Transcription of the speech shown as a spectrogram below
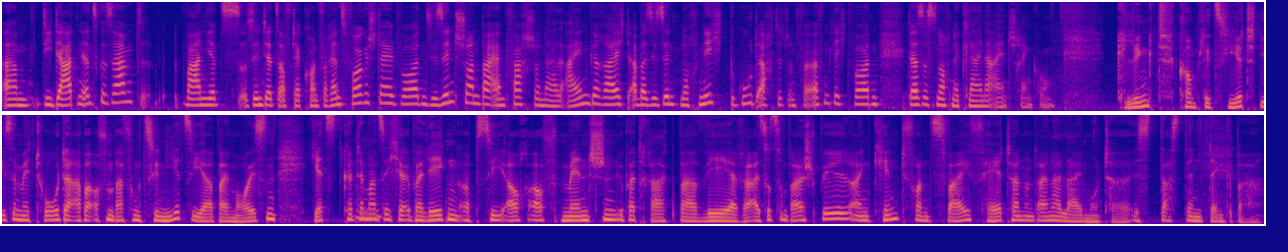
Ähm, die Daten insgesamt waren jetzt, sind jetzt auf der Konferenz vorgestellt worden. Sie sind schon bei einem Fachjournal eingereicht, aber sie sind noch nicht begutachtet und veröffentlicht worden. Das ist noch eine kleine Einschränkung. Klingt kompliziert, diese Methode, aber offenbar funktioniert sie ja bei Mäusen. Jetzt könnte man mhm. sich ja überlegen, ob sie auch auf Menschen übertragbar wäre. Also zum Beispiel ein Kind von zwei Vätern und einer Leihmutter. Ist das denn denkbar?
